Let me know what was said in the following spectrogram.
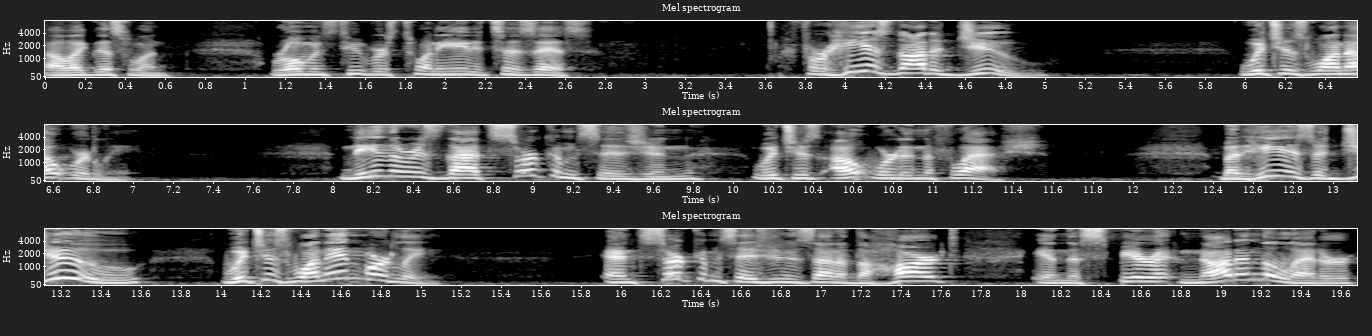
I like this one. Romans 2, verse 28, it says this For he is not a Jew, which is one outwardly Neither is that circumcision which is outward in the flesh. But he is a Jew, which is one inwardly. And circumcision is out of the heart, in the spirit, not in the letter,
